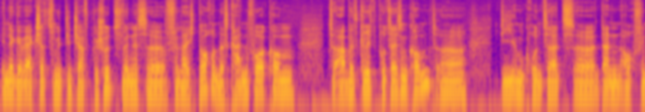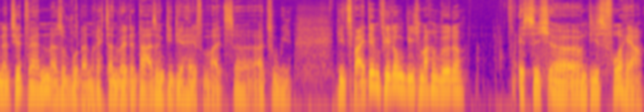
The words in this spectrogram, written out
in der Gewerkschaftsmitgliedschaft geschützt, wenn es äh, vielleicht doch, und das kann vorkommen, zu Arbeitsgerichtsprozessen kommt. Äh, die im Grundsatz äh, dann auch finanziert werden, also wo dann Rechtsanwälte da sind, die dir helfen als äh, Azubi. Die zweite Empfehlung, die ich machen würde, ist sich, äh, und die ist vorher,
